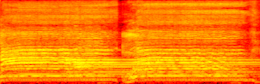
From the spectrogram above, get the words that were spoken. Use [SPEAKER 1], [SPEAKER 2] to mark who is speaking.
[SPEAKER 1] My love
